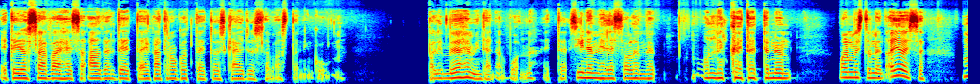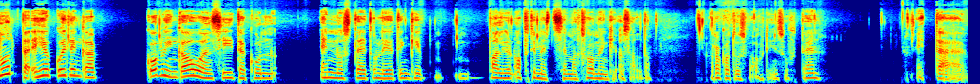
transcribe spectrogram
Että jossain vaiheessa ajateltiin, että ekat rokotteet olisi käytössä vasta niin kuin paljon myöhemmin tänä vuonna. Että siinä mielessä olemme onnekkaita, että ne on valmistuneet ajoissa. Mutta ei ole kuitenkaan kovin kauan siitä, kun ennusteet oli jotenkin paljon optimistisemmat Suomenkin osalta rokotusvauhdin suhteen. Että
